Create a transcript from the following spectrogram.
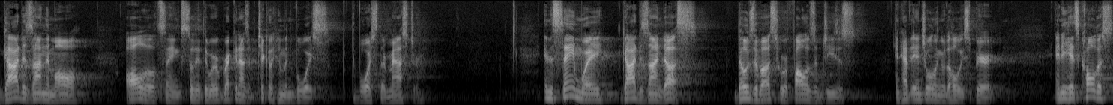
God designed them all, all of those things, so that they would recognize a particular human voice, the voice of their master. In the same way, God designed us, those of us who are followers of Jesus and have the indwelling of the Holy Spirit. And He has called us,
